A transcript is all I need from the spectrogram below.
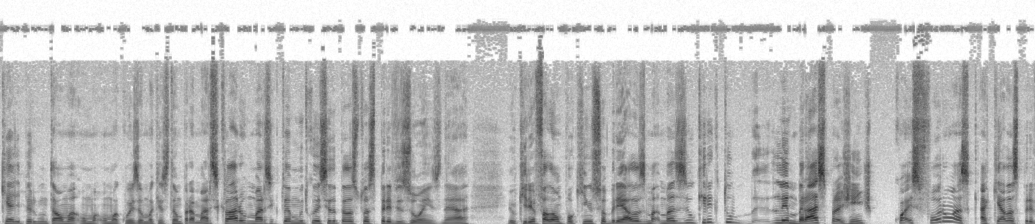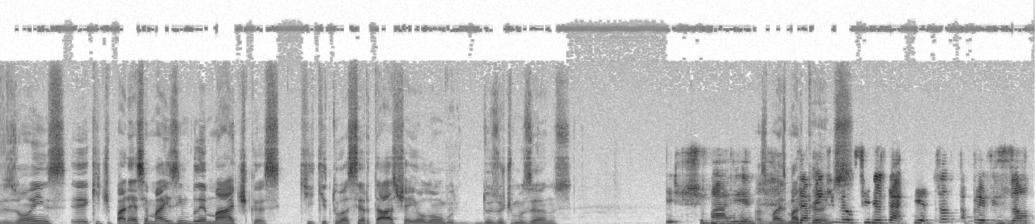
Kelly, perguntar uma, uma, uma coisa, uma questão para Márcia. Claro, Márcia, que tu é muito conhecida pelas tuas previsões, né? Eu queria falar um pouquinho sobre elas, mas eu queria que tu lembrasse pra gente quais foram as, aquelas previsões eh, que te parecem mais emblemáticas que, que tu acertaste aí ao longo dos últimos anos. Ixi, Maria. As mais marcantes. Ainda bem que meu filho está aqui, é tanta previsão.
